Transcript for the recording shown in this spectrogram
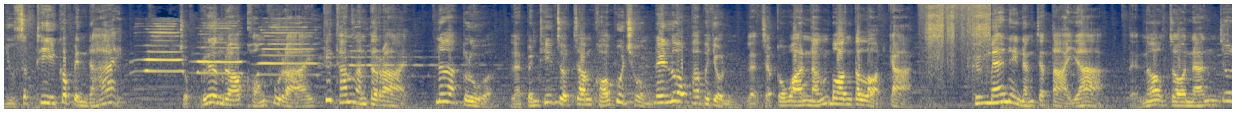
อยู่สักที่ก็เป็นได้ จบเรื่องราวของผู้ร้ายที่ทั้งอันตรายน่ากลัว และเป็นที่จดจำของผู้ชมในโลกภาพยนตร์ และจักรวาลหนังบอลตลอดกาลถึงแม้ในหนังจะตายยาก แต่นอกจอนั้นเจ้า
